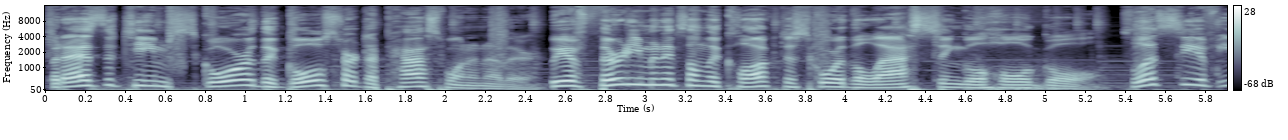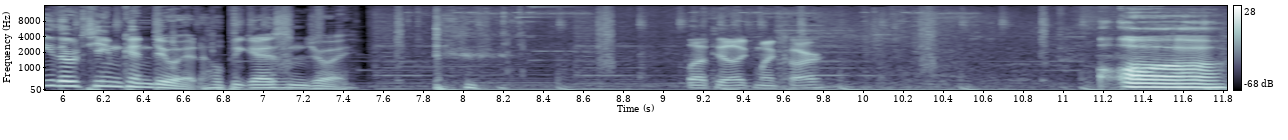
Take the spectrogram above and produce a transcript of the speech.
But as the teams score, the goals start to pass one another. We have 30 minutes on the clock to score the last single whole goal. So let's see if either team can do it. Hope you guys enjoy. Lefty, like my car? Uh...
